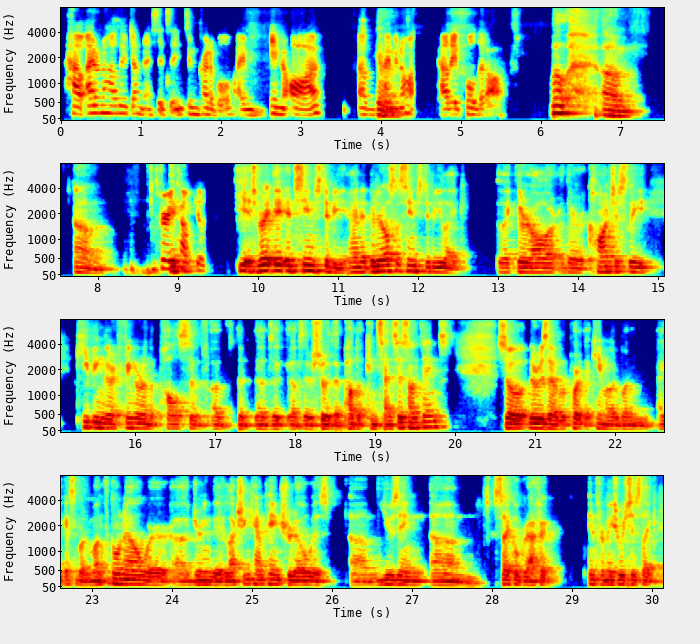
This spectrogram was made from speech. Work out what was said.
how I don't know how they've done this. It's it's incredible. I'm in awe of yeah. I'm in awe how they pulled it off. Well, um, um, it's very it, calculated. Yeah, it's very. It, it seems to be, and it, but it also seems to be like like they're all they're consciously keeping their finger on the pulse of, of the of the of their sort of the public consensus on things. So there was a report that came out about a, I guess about a month ago now, where uh, during the election campaign, Trudeau was um, using um, psychographic information, which is like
